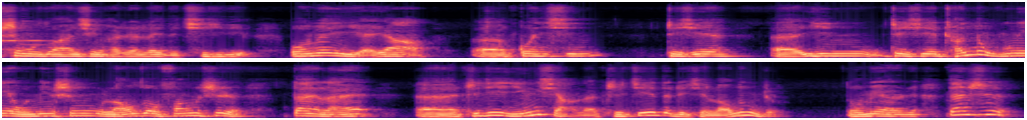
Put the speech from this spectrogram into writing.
生物多样性和人类的栖息地，我们也要呃关心这些呃因这些传统工业文明生物劳作方式带来呃直接影响的直接的这些劳动者，我们要，但是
